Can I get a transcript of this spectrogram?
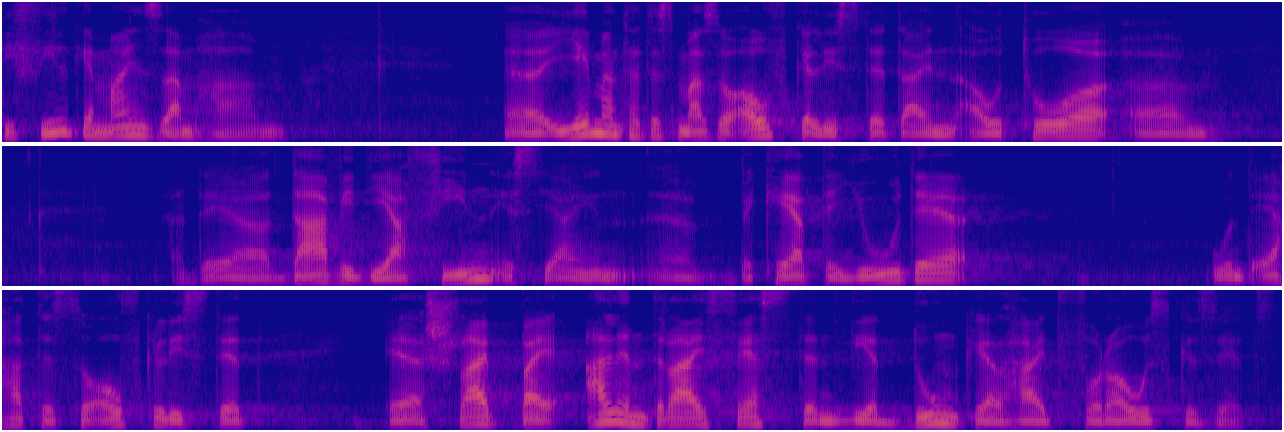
die viel gemeinsam haben. Äh, jemand hat es mal so aufgelistet, ein Autor, äh, der David Jaffin ist ja ein äh, bekehrter Jude und er hat es so aufgelistet, er schreibt, bei allen drei Festen wird Dunkelheit vorausgesetzt.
